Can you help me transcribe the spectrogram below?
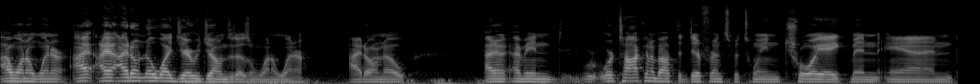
I want a winner. I, I, I don't know why Jerry Jones doesn't want a winner. I don't know. I, I mean, we're, we're talking about the difference between Troy Aikman and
